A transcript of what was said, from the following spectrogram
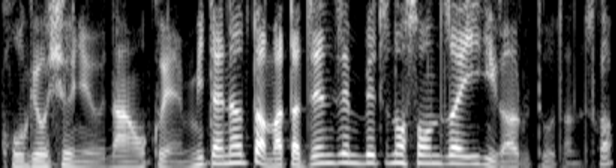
興行収入何億円みたいなのとはまた全然別の存在意義があるってことなんですか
